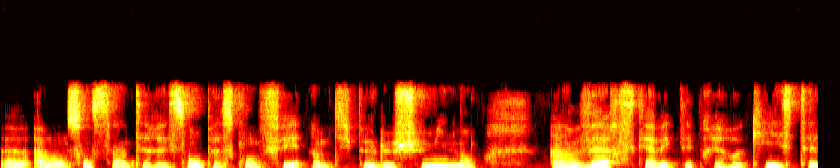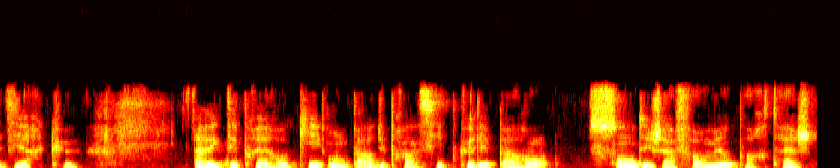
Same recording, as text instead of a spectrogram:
à mon sens, c'est intéressant parce qu'on fait un petit peu le cheminement inverse qu'avec des prérequis, c'est-à-dire que avec des prérequis, on part du principe que les parents sont déjà formés au portage,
